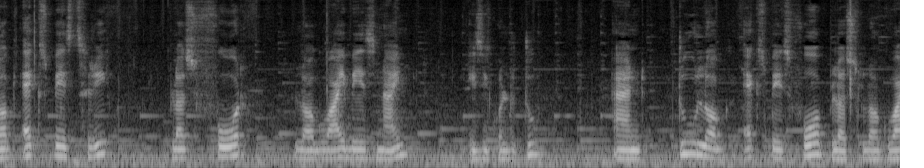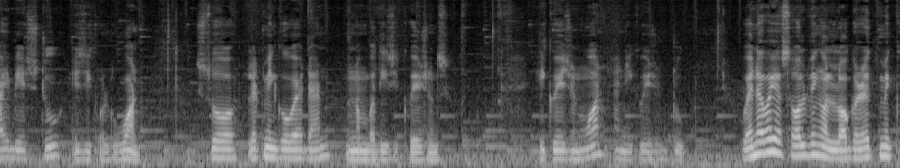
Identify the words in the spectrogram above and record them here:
Log x base 3 plus 4 log y base 9 is equal to 2 and 2 log x base 4 plus log y base 2 is equal to 1 so let me go ahead and number these equations. Equation 1 and equation 2 whenever you're solving a logarithmic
